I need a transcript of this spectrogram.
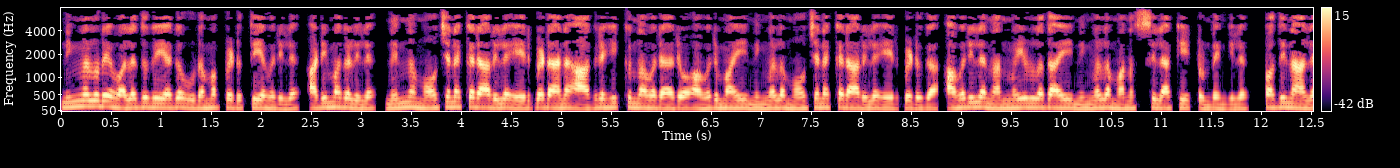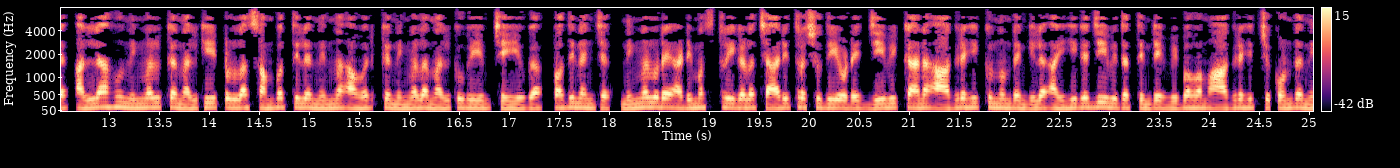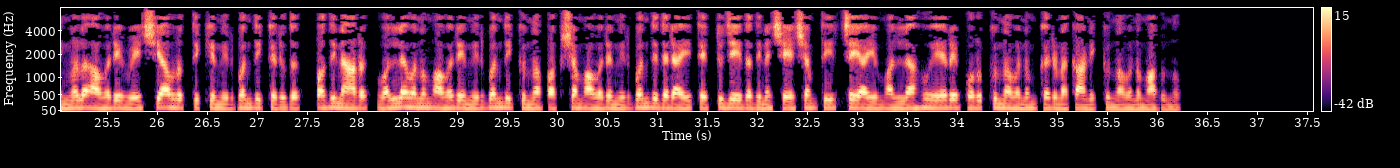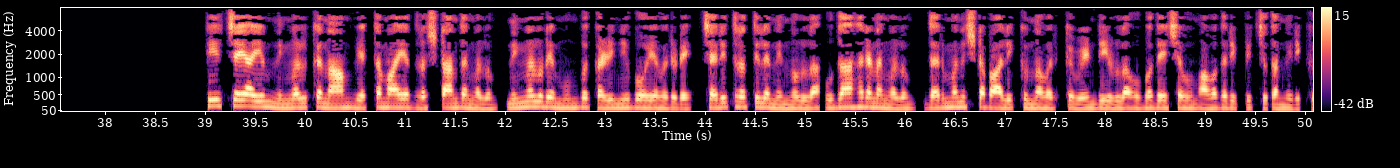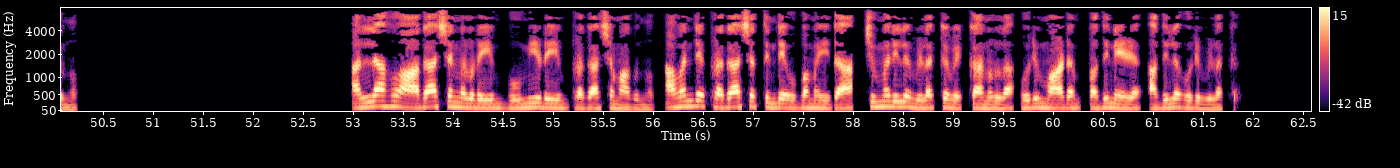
നിങ്ങളുടെ വലതുകയക ഉടമപ്പെടുത്തിയവരിൽ അടിമകളിൽ നിന്ന് മോചനക്കരാറിൽ ഏർപ്പെടാന് ആഗ്രഹിക്കുന്നവരാരോ അവരുമായി നിങ്ങൾ മോചനക്കരാറിൽ ഏർപ്പെടുക. അവരിലെ നന്മയുള്ളതായി നിങ്ങൾ മനസ്സിലാക്കിയിട്ടുണ്ടെങ്കിൽ പതിനാല് അല്ലാഹു നിങ്ങൾക്ക് നൽകിയിട്ടുള്ള സമ്പത്തിൽ നിന്ന് അവർക്ക് നിങ്ങളെ നൽകുകയും ചെയ്യുക. പതിനഞ്ച് നിങ്ങളുടെ അടിമ സ്ത്രീകളെ ചാരിത്രശുദ്ധിയോടെ ജീവിക്കാന് ആഗ്രഹിക്കുന്നുണ്ടെങ്കിൽ ഐഹിക ജീവിതത്തിന്റെ വിഭവം ആഗ്രഹിച്ചുകൊണ്ട് നിങ്ങൾ അവരെ വേശ്യാവൃത്തിക്ക് നിർബന്ധിക്കരുത്. പതിനാറ് വല്ലവനും അവരെ നിർബന്ധിക്കുന്ന പക്ഷം അവരെ നിർബന്ധിതരായി തെറ്റുചെയ്തതിനു ശേഷം തീർച്ചയായും അല്ലാഹു ഏറെ പൊറുക്കുന്നവനും കരുണ കാണിക്കുന്നവനുമാകുന്നു. തീർച്ചയായും നിങ്ങൾക്ക് നാം വ്യക്തമായ ദൃഷ്ടാന്തങ്ങളും നിങ്ങളുടെ മുമ്പ് കഴിഞ്ഞുപോയവരുടെ ചരിത്രത്തിലെ നിന്നുള്ള ഉദാഹരണങ്ങളും ധർമ്മനിഷ്ഠ പാലിക്കുന്നവർക്ക് വേണ്ടിയുള്ള ഉപദേശവും അവതരിപ്പിച്ചു തന്നിരിക്കുന്നു. അല്ലാഹു ആകാശങ്ങളുടെയും ഭൂമിയുടെയും പ്രകാശമാകുന്നു. അവന്റെ പ്രകാശത്തിന്റെ ഉപമയിതാ ചുമരിൽ വിളക്ക് വെക്കാനുള്ള ഒരു മാടം പതിനേഴ് അതിൽ ഒരു വിളക്ക്.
